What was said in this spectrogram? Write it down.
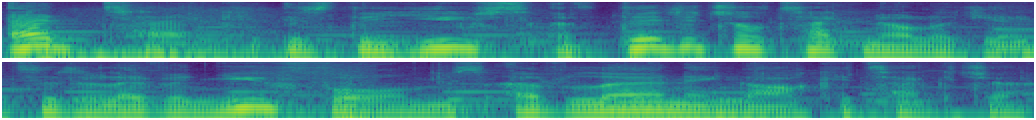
EdTech is the use of digital technology to deliver new forms of learning architecture.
